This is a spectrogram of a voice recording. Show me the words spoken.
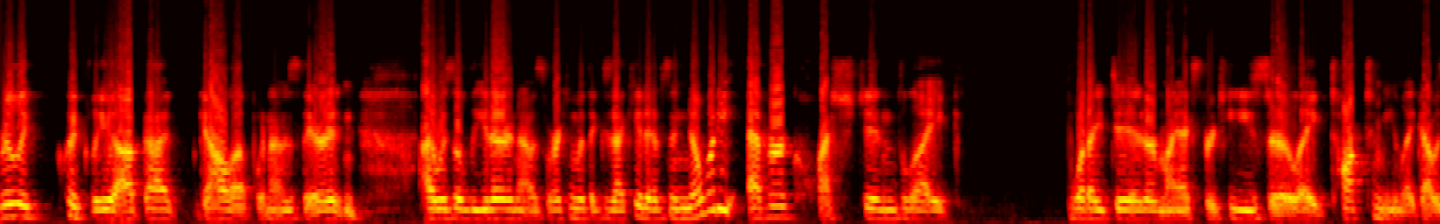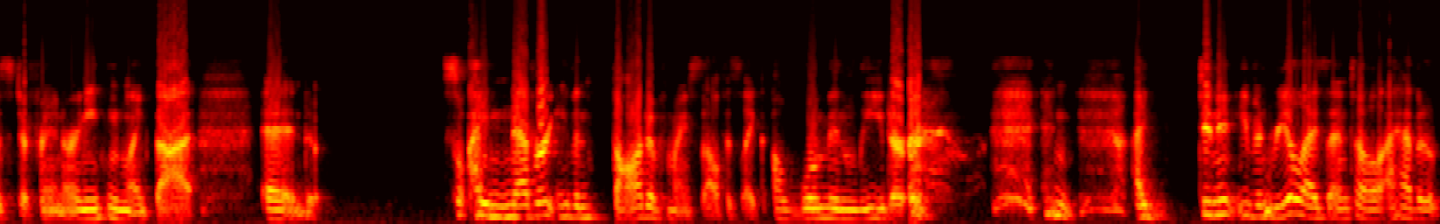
really quickly up at gallup when i was there and i was a leader and i was working with executives and nobody ever questioned like what I did or my expertise or like talked to me like I was different or anything like that. And so I never even thought of myself as like a woman leader. and I didn't even realize that until I have a,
